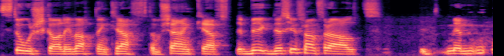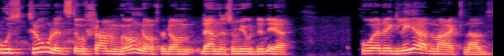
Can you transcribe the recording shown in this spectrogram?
storskalig vattenkraft och kärnkraft, det byggdes ju framför allt med otroligt stor framgång då för de länder som gjorde det på en reglerad marknad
